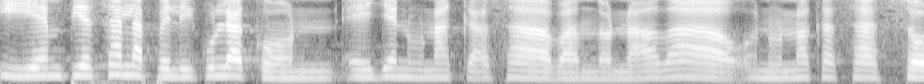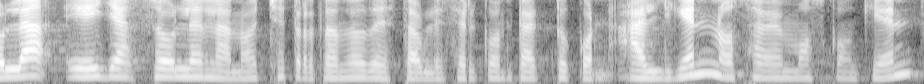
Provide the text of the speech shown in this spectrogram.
Y empieza la película con ella en una casa abandonada o en una casa sola, ella sola en la noche tratando de establecer contacto con alguien, no sabemos con quién.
